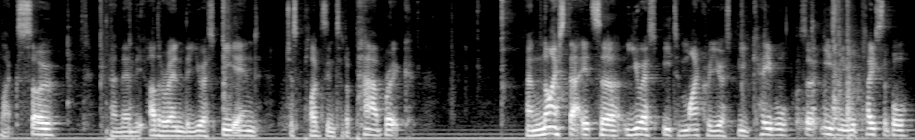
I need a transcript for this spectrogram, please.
like so. And then the other end, the USB end, just plugs into the power brick. And nice that it's a USB to micro USB cable, so easily replaceable.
